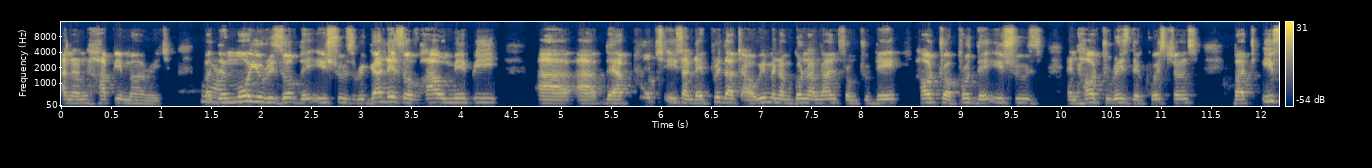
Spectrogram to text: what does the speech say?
an unhappy marriage. But yeah. the more you resolve the issues, regardless of how maybe uh, uh, the approach is, and I pray that our women are going to learn from today how to approach the issues and how to raise the questions. But if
